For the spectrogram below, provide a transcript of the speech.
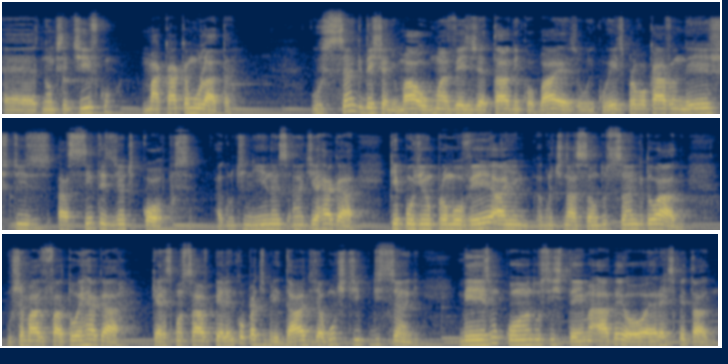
é, nome científico, macaca mulata. O sangue deste animal, uma vez injetado em cobaias ou em coelhos, provocava nestes a síntese de anticorpos, aglutininas anti-RH, que podiam promover a aglutinação do sangue doado, o chamado fator RH, que é responsável pela incompatibilidade de alguns tipos de sangue, mesmo quando o sistema ABO era respeitado.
